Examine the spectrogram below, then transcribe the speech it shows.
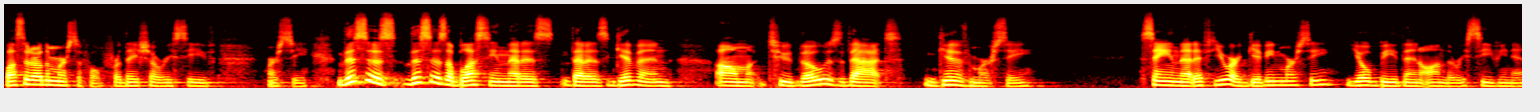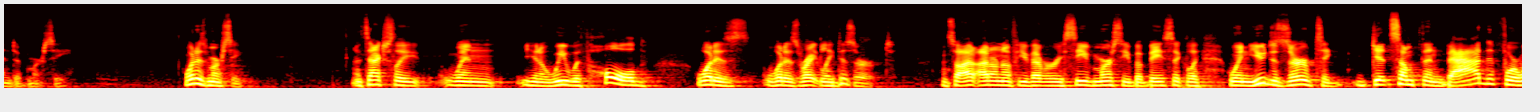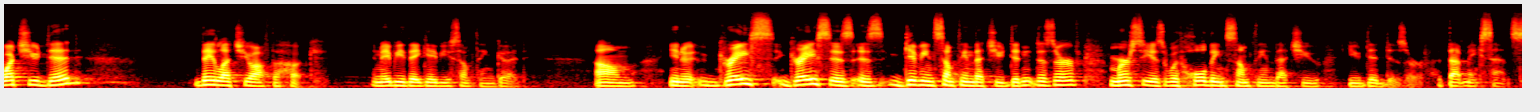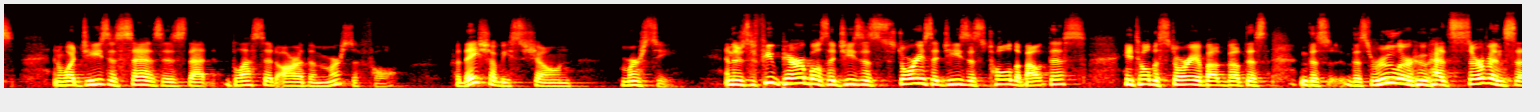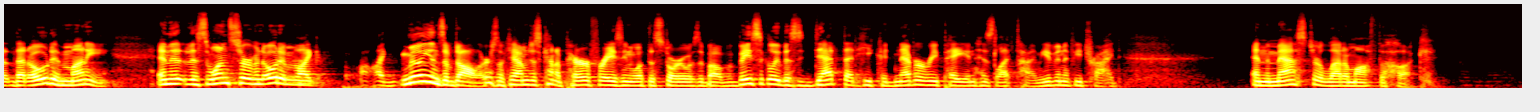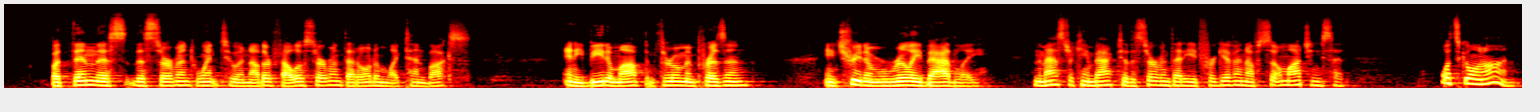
Blessed are the merciful, for they shall receive mercy. This is, this is a blessing that is, that is given um, to those that give mercy, saying that if you are giving mercy, you'll be then on the receiving end of mercy. What is mercy? It's actually when you know we withhold what is what is rightly deserved. And so I, I, don't know if you've ever received mercy, but basically, when you deserve to get something bad for what you did, they let you off the hook. And maybe they gave you something good. Um, you know, grace, grace is, is giving something that you didn't deserve. Mercy is withholding something that you, you did deserve, if that makes sense. And what Jesus says is that blessed are the merciful, for they shall be shown mercy. And there's a few parables that Jesus, stories that Jesus told about this. He told a story about, about this, this, this ruler who had servants that, that owed him money. And this one servant owed him like, like millions of dollars. Okay, I'm just kind of paraphrasing what the story was about. But basically, this debt that he could never repay in his lifetime, even if he tried. And the master let him off the hook. But then this, this servant went to another fellow servant that owed him like 10 bucks. And he beat him up and threw him in prison. And he treated him really badly. And the master came back to the servant that he had forgiven of so much and he said, What's going on?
